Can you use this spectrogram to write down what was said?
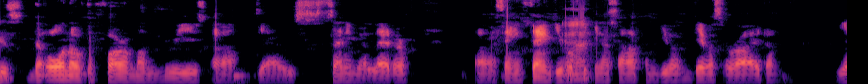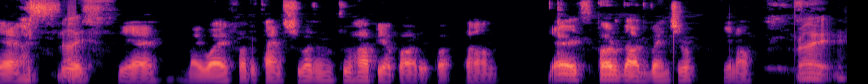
he's the owner of the farm, and we, um, yeah, we sent him a letter uh, saying thank you for Yeah. picking us up and give us gave us a ride. And yeah, it was, it Nice. was- yeah. My wife at the time she wasn't too happy about it, but um, yeah, it's part of the adventure. You know, right.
